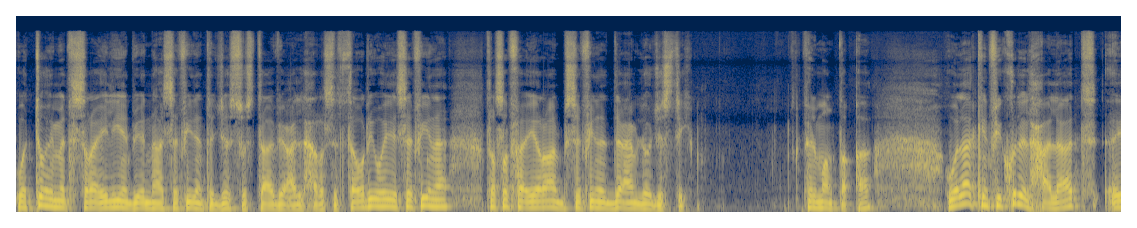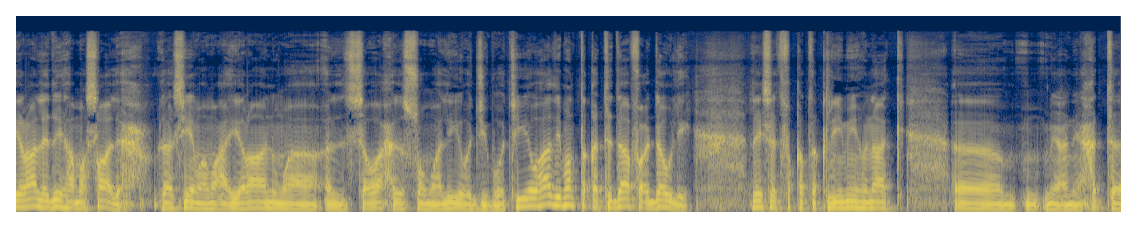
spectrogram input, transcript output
واتهمت إسرائيليا بأنها سفينة تجسس تابعة للحرس الثوري وهي سفينة تصفها إيران بسفينة دعم لوجستي في المنطقة. ولكن في كل الحالات إيران لديها مصالح لا سيما مع إيران والسواحل الصومالية والجيبوتية. وهذه منطقة تدافع دولي ليست فقط إقليمي. هناك يعني حتى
